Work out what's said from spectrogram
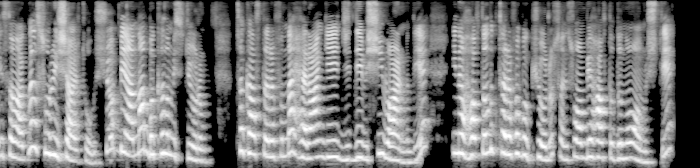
insan aklına soru işareti oluşuyor. Bir yandan bakalım istiyorum. Takas tarafında herhangi ciddi bir şey var mı diye. Yine haftalık tarafa bakıyoruz. Hani son bir haftada ne olmuş diye.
